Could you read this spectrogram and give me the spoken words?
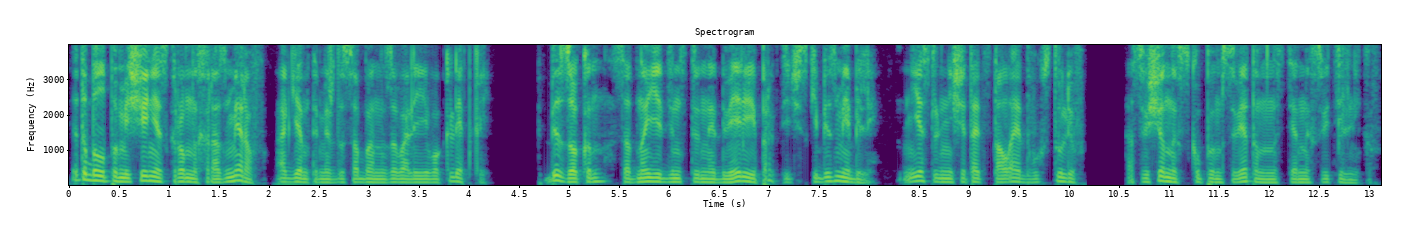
Это было помещение скромных размеров, агенты между собой называли его клеткой. Без окон, с одной единственной дверью и практически без мебели, если не считать стола и двух стульев, освещенных скупым светом настенных светильников.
